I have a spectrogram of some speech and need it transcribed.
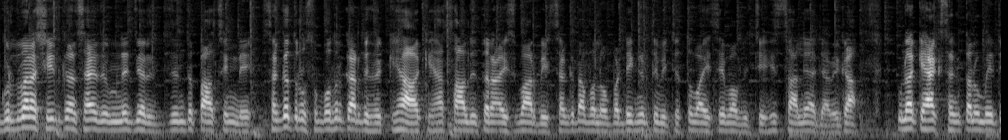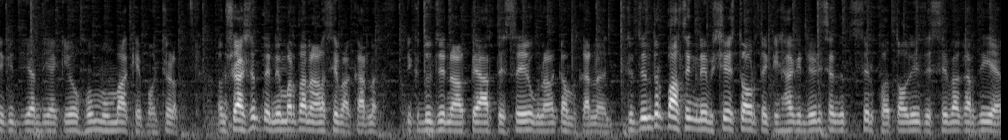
ਗੁਰਦੁਆਰਾ ਸ਼ਹੀਦਗੰਜ ਸਾਹਿਬ ਦੇ ਮੈਨੇਜਰ ਰਜਿੰਦਰਪਾਲ ਸਿੰਘ ਨੇ ਸੰਗਤ ਨੂੰ ਸੰਬੋਧਨ ਕਰਦੇ ਹੋਏ ਕਿਹਾ ਕਿ ਹਰ ਸਾਲ ਦੀ ਤਰ੍ਹਾਂ ਇਸ ਵਾਰ ਵੀ ਸੰਗਤਾਂ ਵੱਲੋਂ ਵੱਡੀ ਗਿਣਤੀ ਵਿੱਚ ਤਵਾਈ ਸੇਵਾ ਵਿੱਚ ਹਿੱਸਾ ਲਿਆ ਜਾਵੇਗਾ। ਉਹਨਾਂ ਕਿਹਾ ਕਿ ਸੰਗਤਾਂ ਨੂੰ ਬੇਨਤੀ ਕੀਤੀ ਜਾਂਦੀ ਹੈ ਕਿ ਉਹ ਹੁਮ ਹੁਮਾ ਕੇ ਪਹੁੰਚਣ, ਅਨੁਸ਼ਾਸਨ ਤੇ ਨਿਮਰਤਾ ਨਾਲ ਸੇਵਾ ਕਰਨ, ਇੱਕ ਦੂਜੇ ਨਾਲ ਪਿਆਰ ਤੇ ਸਹਿਯੋਗ ਨਾਲ ਕੰਮ ਕਰਨ। ਜਤਿੰਦਰਪਾਲ ਸਿੰਘ ਨੇ ਵਿਸ਼ੇਸ਼ ਤੌਰ ਤੇ ਕਿਹਾ ਕਿ ਜਿਹੜੀ ਸੰਗਤ ਸਿਰਫ ਤੌਲੀ ਤੇ ਸੇਵਾ ਕਰਦੀ ਹੈ,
